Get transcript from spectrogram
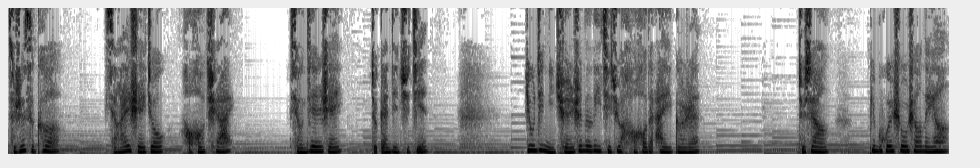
此时此刻，想爱谁就好好去爱，想见谁就赶紧去见。用尽你全身的力气去好好的爱一个人，就像并不会受伤那样，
